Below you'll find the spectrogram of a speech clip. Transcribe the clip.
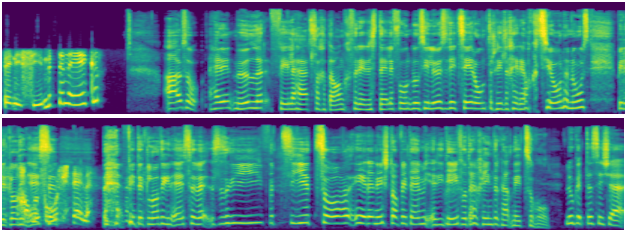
dann ist sie immer der Neger. Also, Helen Müller, vielen herzlichen Dank für Ihr Telefon, weil Sie lösen jetzt sehr unterschiedliche Reaktionen aus. Bei der Claudine Essen, bei der Claudine Essen, sie verzieht so, Ihren ist da bei der Idee von dem Kindergeld nicht so wohl. Schaut, das war eine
